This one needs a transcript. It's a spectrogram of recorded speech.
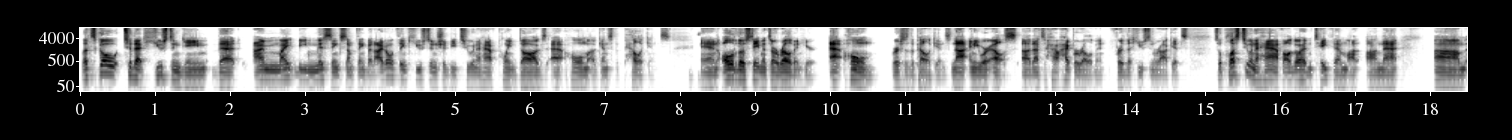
let's go to that Houston game that I might be missing something, but I don't think Houston should be two and a half point dogs at home against the Pelicans. And all of those statements are relevant here at home versus the Pelicans, not anywhere else. Uh, that's hyper relevant for the Houston Rockets. So plus two and a half, I'll go ahead and take them on, on that. Um,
